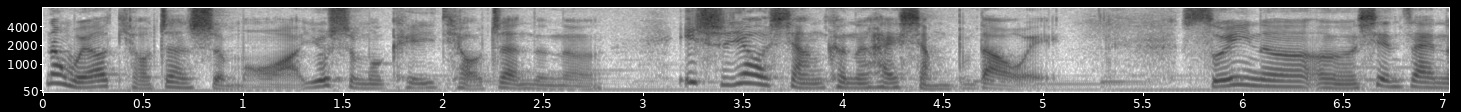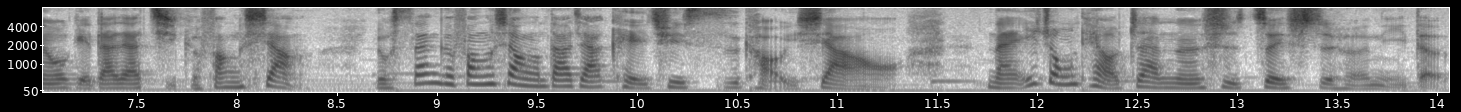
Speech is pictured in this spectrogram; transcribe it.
那我要挑战什么啊？有什么可以挑战的呢？一时要想，可能还想不到诶。所以呢，呃，现在呢，我给大家几个方向，有三个方向，大家可以去思考一下哦。哪一种挑战呢是最适合你的？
